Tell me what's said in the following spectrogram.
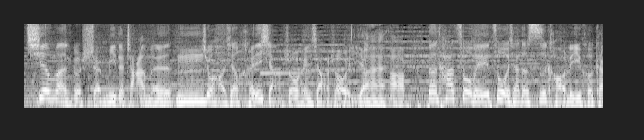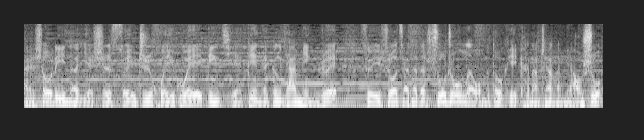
千万个神秘的闸门，嗯就好像很享受，很享受一样、哎啊。那他作为作家的思考力和感受力呢，也是随之回归，并且变得更加敏锐。所以说，在他的书中呢，我们都可以看到这样的描述。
